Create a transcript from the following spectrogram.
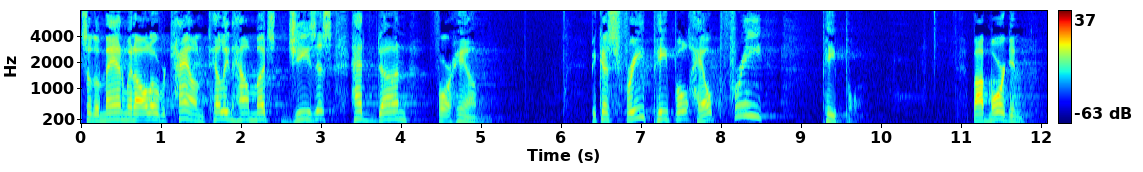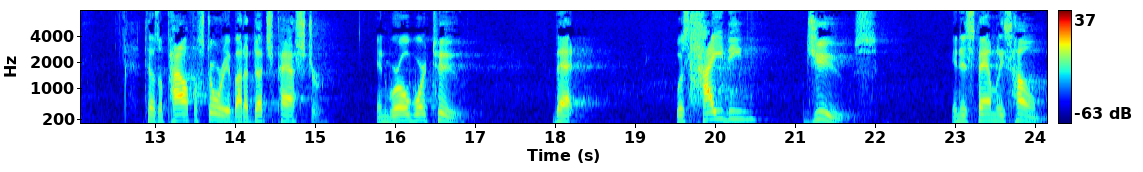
So the man went all over town telling how much Jesus had done for him. Because free people help free people. Bob Morgan tells a powerful story about a Dutch pastor in World War II that was hiding Jews in his family's home.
